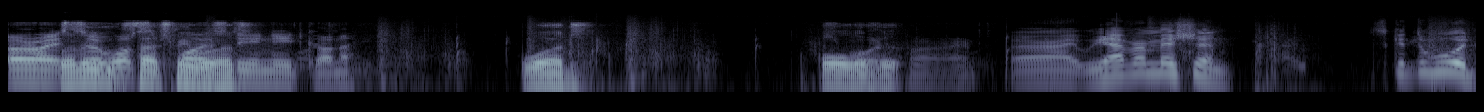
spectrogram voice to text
All right. So Women, what fetch me supplies do you need, Connor? Wood. All of it. All right. All right, we have our mission. Let's get the wood.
